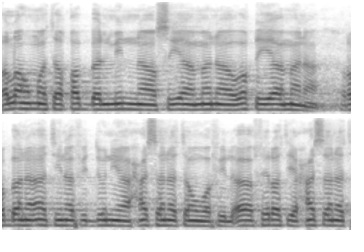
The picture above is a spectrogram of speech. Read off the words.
اللهم تقبل منا صيامنا وقيامنا. ربنا آتنا في الدنيا حسنة وفي الآخرة حسنة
